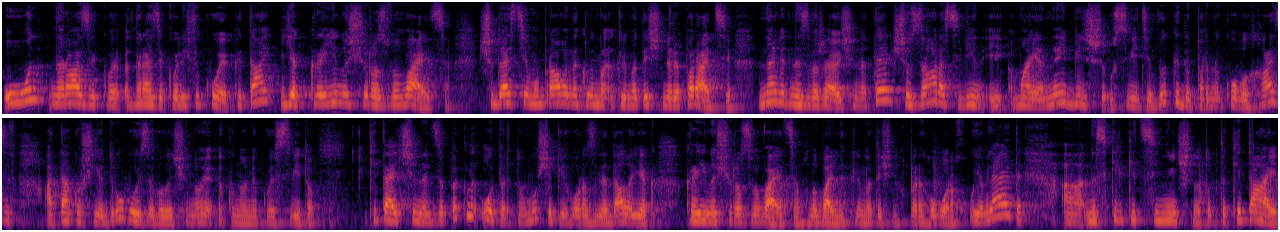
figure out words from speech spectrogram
ООН наразі наразі кваліфікує Китай як країну, що розвивається, що дасть йому право на кліма- кліматичні репарації, навіть незважаючи на те, що зараз він і має найбільші у світі викиди парникових газів, а також є другою за величиною економікою світу. Китай чинить запеклий опір тому, щоб його розглядали як країну, що розвивається в глобальних кліматичних переговорах. Уявляєте, наскільки цинічно? Тобто Китай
